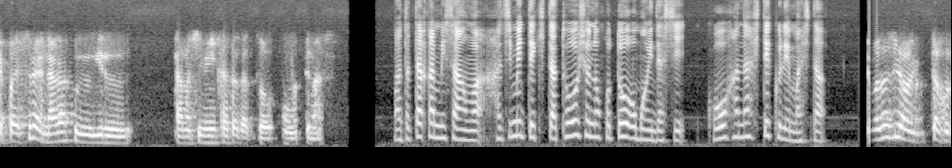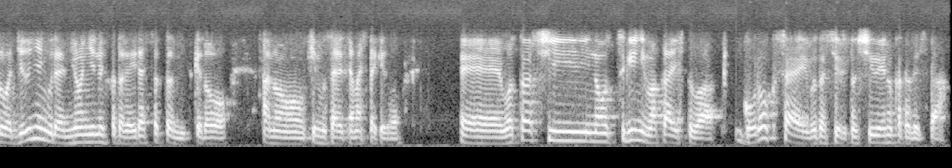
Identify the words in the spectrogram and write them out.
やっぱりそれは長くいる楽しみ方だと思ってます。また高見さんは初めて来た当初のことを思い出し、こう話してくれました。私が行った頃は10人ぐらい日本人の方がいらっしゃったんですけど、あの勤務されてましたけど、えー、私の次に若い人は5、6歳私より年上の方でした。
